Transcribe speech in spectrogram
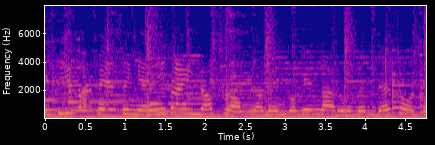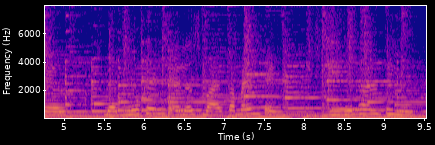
If you are facing any kind of problem in booking a room in this hotel, then you can tell us by commenting. We will help you.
